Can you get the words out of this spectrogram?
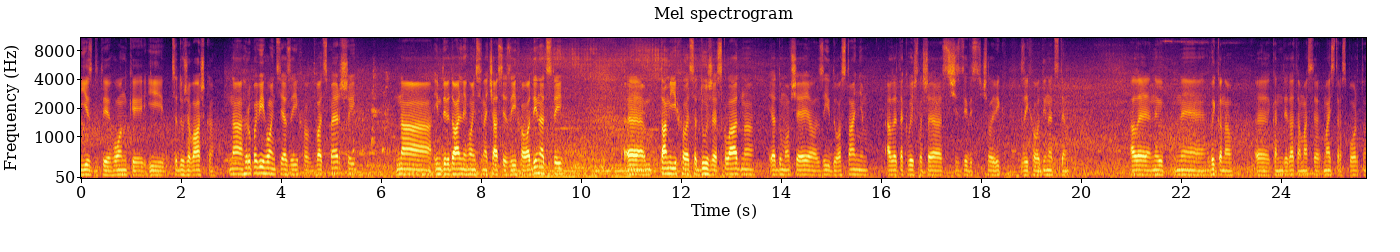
їздити гонки і це дуже важко. На груповій гонці я заїхав 21-й, на індивідуальній гонці на час я заїхав 11-й. Е, Там їхалося дуже складно. Я думав, що я заїду останнім, але так вийшло, що я з 60 чоловік заїхав 11-м але не, не виконав е, кандидата майстра спорту.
